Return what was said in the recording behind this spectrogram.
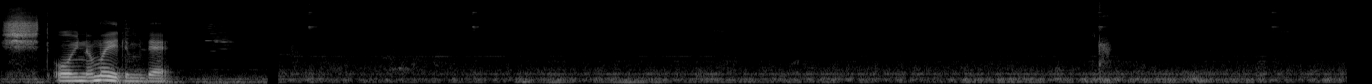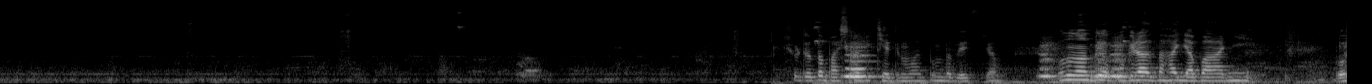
Şşt oynama elimle. Şurada da başka bir kedim var. Bunu da besliyorum. Bunun adı yok. Bu biraz daha yabani. Bu.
